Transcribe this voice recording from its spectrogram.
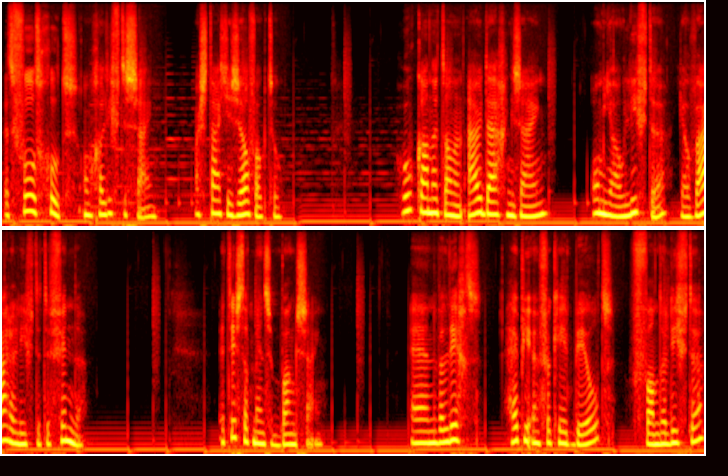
Het voelt goed om geliefd te zijn, maar staat jezelf ook toe. Hoe kan het dan een uitdaging zijn om jouw liefde, jouw ware liefde te vinden? Het is dat mensen bang zijn. En wellicht heb je een verkeerd beeld van de liefde.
